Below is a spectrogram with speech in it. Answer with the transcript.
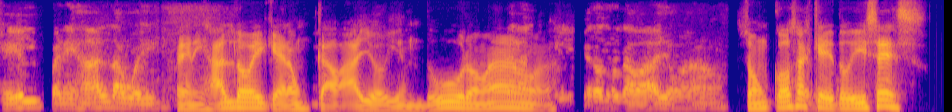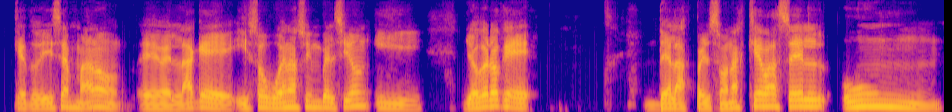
El Penny Hardaway. Penny Hardaway, que era un caballo bien duro, mano. Era otro caballo, mano. Son cosas que tú dices, que tú dices, mano, de verdad que hizo buena su inversión y yo creo que de las personas que va a ser un,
